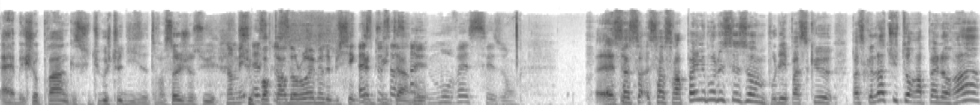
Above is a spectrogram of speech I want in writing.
Eh ben je prends, qu'est-ce que tu veux que je te dise? De toute façon, je suis Non, supporter de l'OM depuis Est-ce que 58 ça ans. sera une mauvaise saison? Eh, ça, ça, ça sera pas une bonne saison, Poulet, parce que, parce que là, tu te rappelleras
